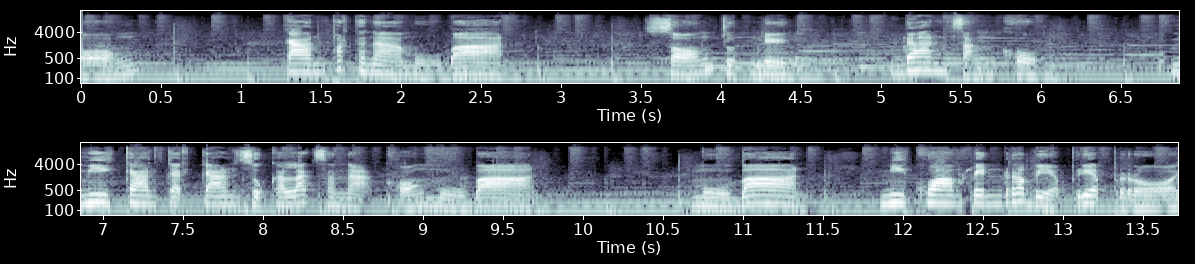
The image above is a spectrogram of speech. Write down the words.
2. การพัฒนาหมู่บ้าน 2.1 ด้านสังคม มีการจัดการสุขลักษณะของหมู่บ้าน หมู่บ้านมีความเป็นระเบียบเรียบร้อย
